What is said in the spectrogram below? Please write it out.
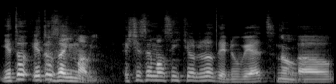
je, to, je to zajímavý. Ještě jsem vlastně chtěl dodat jednu věc, No. uh,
